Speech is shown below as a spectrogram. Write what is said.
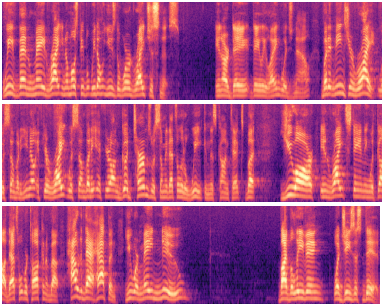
we've been made right. You know, most people, we don't use the word righteousness in our day, daily language now, but it means you're right with somebody. You know, if you're right with somebody, if you're on good terms with somebody, that's a little weak in this context, but you are in right standing with God. That's what we're talking about. How did that happen? You were made new by believing what Jesus did.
